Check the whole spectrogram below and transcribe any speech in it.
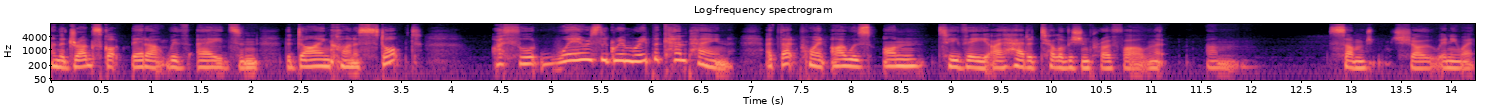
and the drugs got better with AIDS, and the dying kind of stopped. I thought, where is the Grim Reaper campaign? At that point, I was on TV. I had a television profile and that some show anyway.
